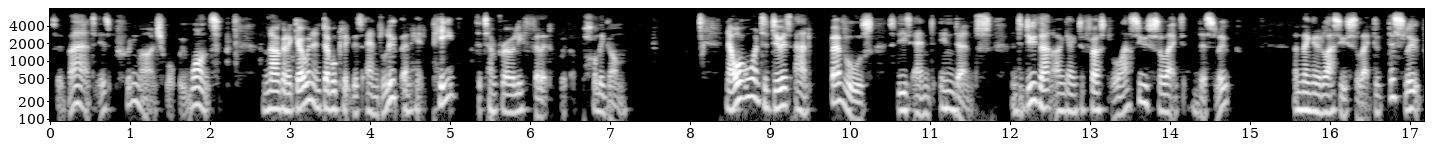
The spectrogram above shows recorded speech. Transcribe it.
So that is pretty much what we want. I'm now going to go in and double click this end loop and hit P to temporarily fill it with a polygon. Now what we want to do is add bevels to these end indents. And to do that I'm going to first lasso select this loop and then going to lasso select this loop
